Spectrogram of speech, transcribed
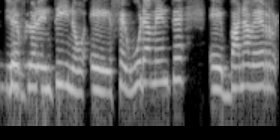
de Florentino. seguramente van a haber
